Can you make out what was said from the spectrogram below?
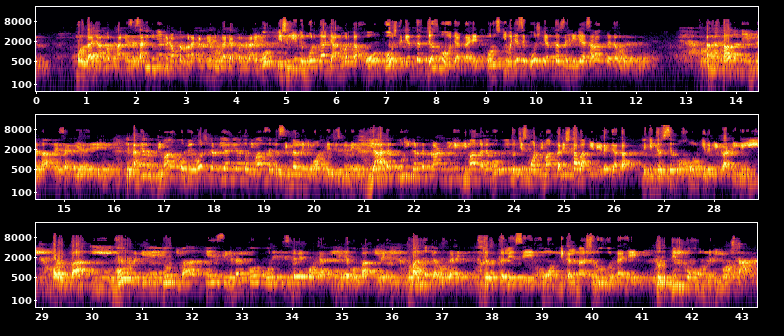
مردہ جانور کھانے سے ساری دنیا کے ڈاکٹر منع کرتے ہیں مردہ جانور کھانے کو۔ اس لیے کہ مردہ جانور کا خون گوشت کے اندر جذب ہو جاتا ہے اور اس کی وجہ سے گوشت کے اندر زہریلے اثرات پیدا ہو جاتے ہیں۔ اللہ تعالیٰ نے انتظام ایسا کیا ہے کہ اگر دماغ کو بے ہوش کر دیا گیا تو دماغ سے کوئی سگنل نہیں پہنچتے جسم میں۔ یا اگر پوری گردن کاٹ دی گئی، دماغ الگ ہو گئی تو جسم اور دماغ کا رشتہ باقی نہیں رہ جاتا۔ لیکن جب صرف خون کی رگیں کاٹی گئی اور باقی وہ رگیں جو دماغ کے سگنل کو پورے جسم میں پہنچاتی ہیں، جب وہ باقی رہی تو معلوم کیا ہوتا ہے؟ جب گلے سے خون نکلنا شروع ہوتا ہے تو دل کو خون نہیں پہنچتا۔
